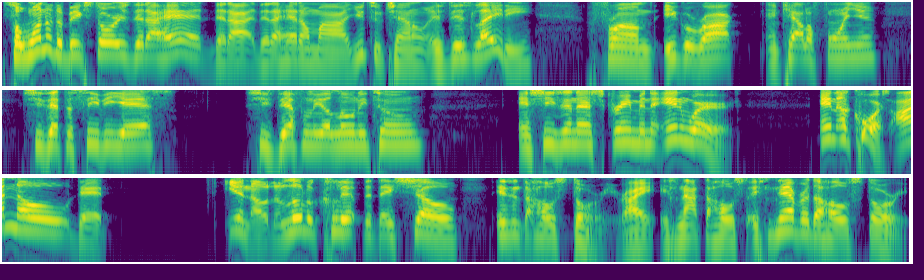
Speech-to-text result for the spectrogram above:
So one of the big stories that I had that I that I had on my YouTube channel is this lady from Eagle Rock in California. She's at the CVS. She's definitely a Looney Tune, and she's in there screaming the N word. And of course, I know that you know the little clip that they show isn't the whole story, right? It's not the whole. It's never the whole story.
